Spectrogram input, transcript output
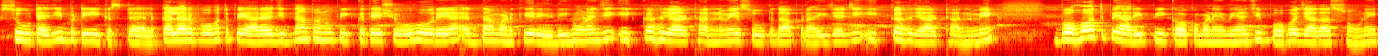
ਸੂਟ ਹੈ ਜੀ, ਬੁਟੀਕ ਸਟਾਈਲ। ਕਲਰ ਬਹੁਤ ਪਿਆਰਾ ਹੈ, ਜਿੱਦਾਂ ਤੁਹਾਨੂੰ ਪਿਕ ਤੇ ਸ਼ੋ ਹੋ ਰਿਹਾ ਐਦਾਂ ਬਣ ਕੇ ਰੈਡੀ ਹੋਣਾ ਜੀ। 1098 ਸੂਟ ਦਾ ਪ੍ਰਾਈਸ ਹੈ ਜੀ 1098 ਬਹੁਤ ਪਿਆਰੀ ਪੀਕੌਕ ਬਣੇ ਹੋਏ ਆ ਜੀ, ਬਹੁਤ ਜ਼ਿਆਦਾ ਸੋਹਣੇ।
